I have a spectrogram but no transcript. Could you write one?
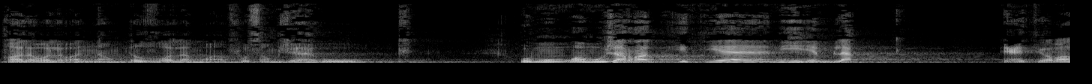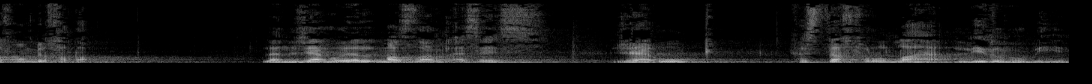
قال ولو أنهم إذ ظلموا أنفسهم جاءوك. ومجرد إتيانهم لك اعترافهم بالخطأ. لأن جاءوا إلى المصدر الأساس. جاءوك. فاستغفروا الله لذنوبهم.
